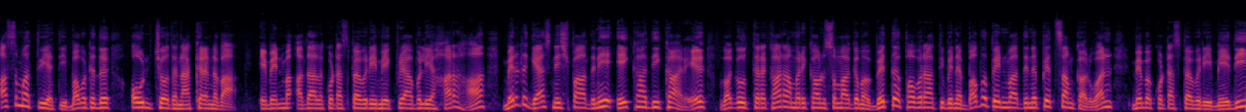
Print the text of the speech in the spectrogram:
අසමත් වී ඇති බවටද ඔවුන් චෝදනා කරනවා. එමෙන්ම අදාළ කොටස් පැවරීමේ ක්‍රියාවලිය හරහා මෙරට ගෑස් නිෂ්පාදනයේ ඒකාධිකාරය වග උත්තරකාර ඇමරිකානු සමාගම වෙත පවරා තිබෙන බව පෙන්වා දෙන පෙත්සම්කරුවන් මෙම කොටස් පැවරීමේදී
